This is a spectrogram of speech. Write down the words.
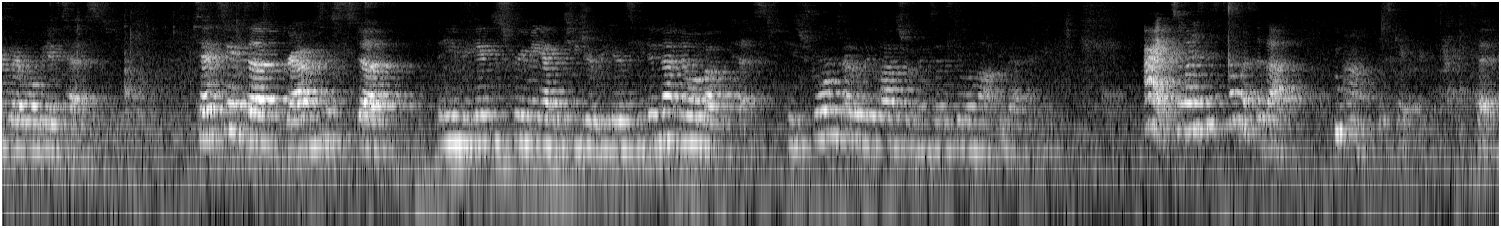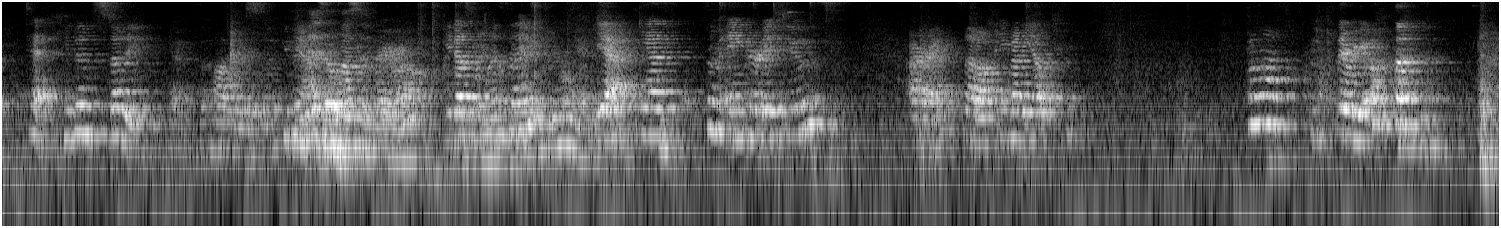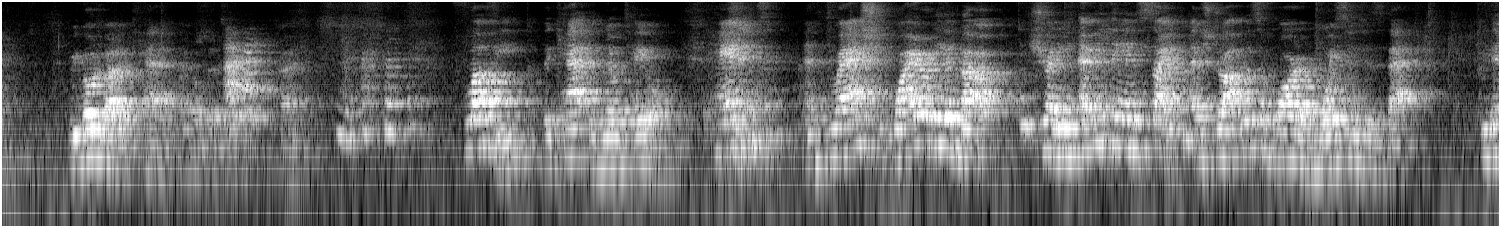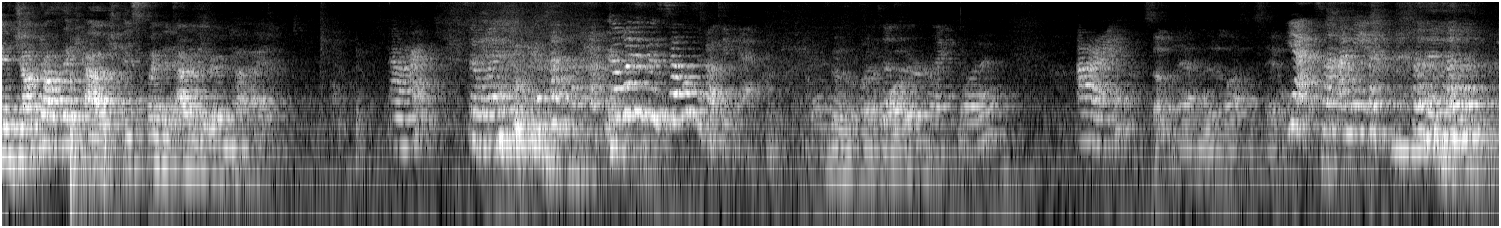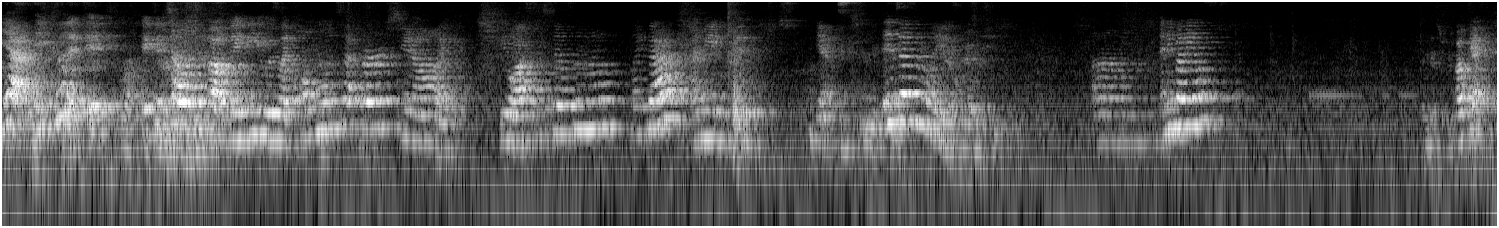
The there will be a test. Ted stands up, grabs his stuff, and he begins screaming at the teacher because he did not know about the test. He storms out of the classroom and says he will not be back again. All right, so what does this tell us about um, this character? Ted. Ted. He didn't study, Yeah, obviously. He doesn't listen very well. He doesn't listen? Yeah, he has some anger issues. All right, so anybody else? Come on, there we go. We wrote about a cat. I hope that's. All right. Alright. Fluffy, the cat with no tail, panicked and thrashed wildly about, shredding everything in sight as droplets of water moistened his back. He then jumped off the couch and sprinted out of the room to hide. All right, so what, so what does this tell us about the cat? Doesn't like Doesn't water. like water? All right, Something happened that it lost its tail. yeah, so I mean, yeah, it could. It, it could tell us about maybe he was like homeless at first, you know, like he lost his tail somehow, like that. I mean, it, yes, it definitely is good. Um, anybody else? I guess we- Okay.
